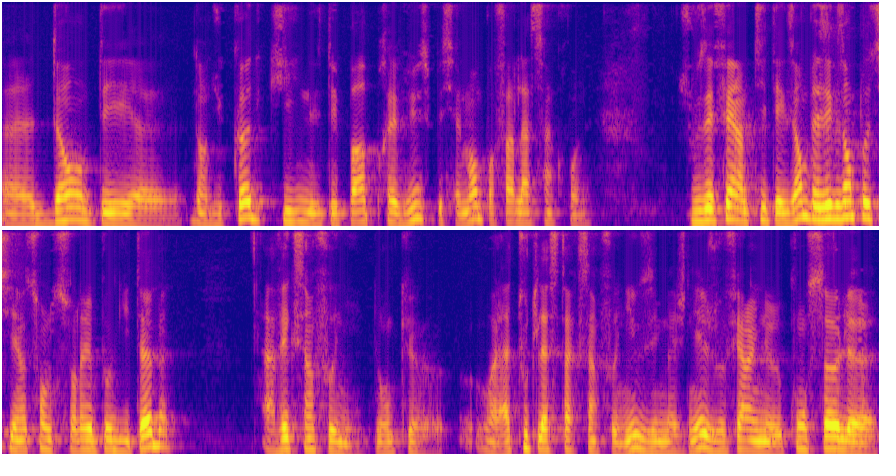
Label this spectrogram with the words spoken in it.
euh, dans, euh, dans du code qui n'était pas prévu spécialement pour faire de la synchrone. Je vous ai fait un petit exemple. Les exemples aussi hein, sont sur le repo GitHub avec Symfony. Donc voilà, toute la stack Symfony, vous imaginez, je veux faire une console,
